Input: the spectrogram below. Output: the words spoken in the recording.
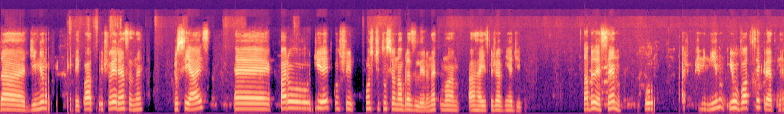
da, de 1934 deixou heranças né, cruciais é, para o direito constitucional brasileiro, né, como a, a Raíssa já vinha dito, estabelecendo o feminino e o voto secreto, né,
